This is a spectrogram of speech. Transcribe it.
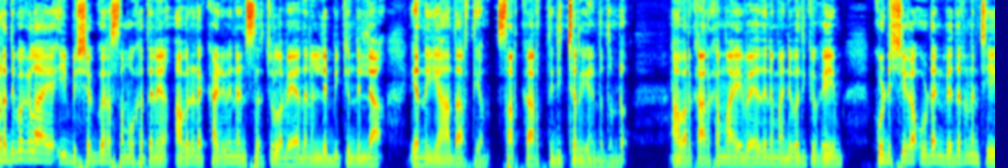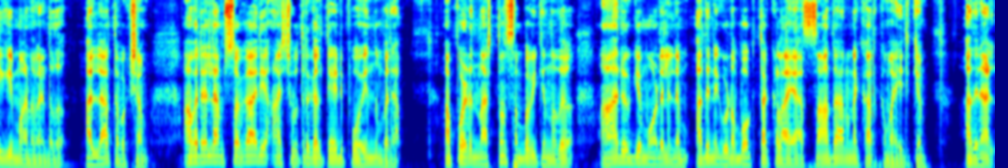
പ്രതിഭകളായ ഈ വിശഗ്വര സമൂഹത്തിന് അവരുടെ കഴിവിനനുസരിച്ചുള്ള വേതനം ലഭിക്കുന്നില്ല എന്ന യാഥാർത്ഥ്യം സർക്കാർ തിരിച്ചറിയേണ്ടതുണ്ട്. അവർക്ക് അർഹമായ വേതനം അനുവദിക്കുകയും കുടിശ്ശിക ഉടൻ വിതരണം ചെയ്യുകയുമാണ് വേണ്ടത്. അല്ലാത്തപക്ഷം അവരെല്ലാം സ്വകാര്യ ആശുപത്രികൾ തേടിപ്പോയെന്നും വരാം. അപ്പോഴും നഷ്ടം സംഭവിക്കുന്നത് ആരോഗ്യ മോഡലിനും അതിന് ഗുണഭോക്താക്കളായ സാധാരണക്കാർക്കുമായിരിക്കും. അതിനാൽ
